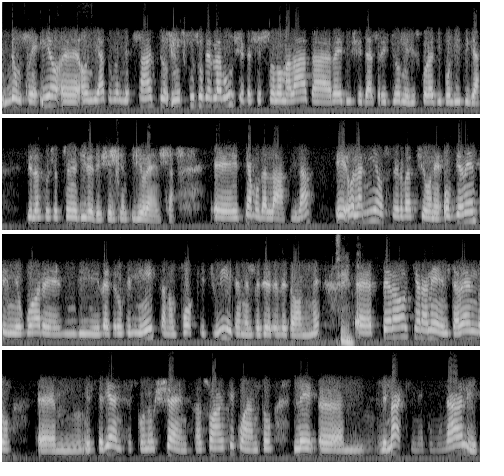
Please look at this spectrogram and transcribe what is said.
Dunque, io eh, ho inviato quel messaggio, mi scuso per la voce perché sono malata, reduce da tre giorni di scuola di politica dell'Associazione Dire dei Centri Antiviolenza. Eh, siamo dall'Aquila e ho la mia osservazione, ovviamente il mio cuore di veterofemminista non può che gioire nel vedere le donne, Sì. eh, però chiaramente avendo ehm, esperienza e conoscenza so anche quanto le, ehm, le macchine comunali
